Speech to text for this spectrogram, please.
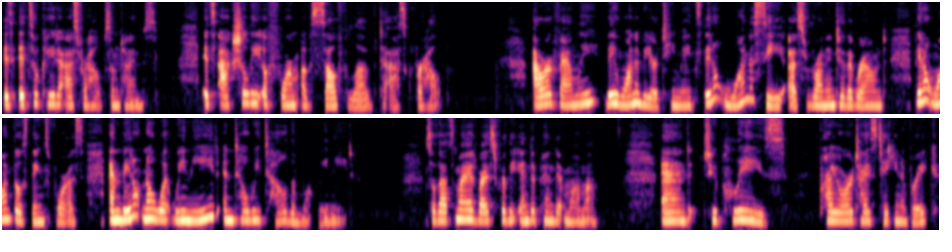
is it's okay to ask for help sometimes. It's actually a form of self love to ask for help. Our family, they want to be our teammates. They don't want to see us run into the ground. They don't want those things for us. And they don't know what we need until we tell them what we need. So that's my advice for the independent mama and to please prioritize taking a break.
